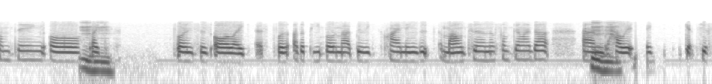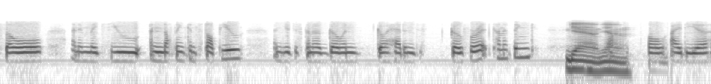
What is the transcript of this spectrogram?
something or like Mhm. for instance, or like uh, for other people, it might be like climbing the, a mountain or something like that, and Mhm. how it, it gets your soul and it makes you, and nothing can stop you, and you're just gonna go and go ahead and just go for it, kind of thing. Yeah, yeah. Whole idea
